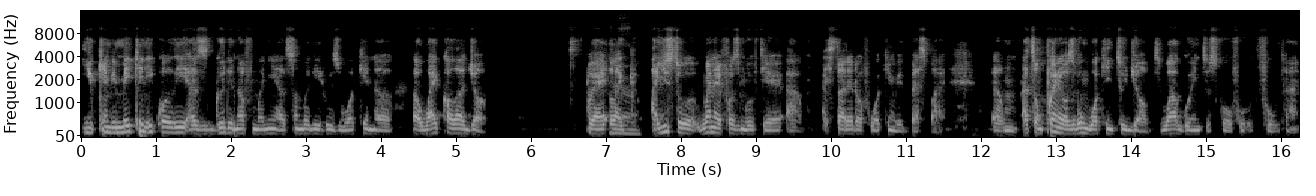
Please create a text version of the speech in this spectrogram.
you can be making equally as good enough money as somebody who's working a, a white collar job. Right. Like yeah. I used to when I first moved here, um, I started off working with Best Buy um, at some point I was even working two jobs while going to school full full time.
